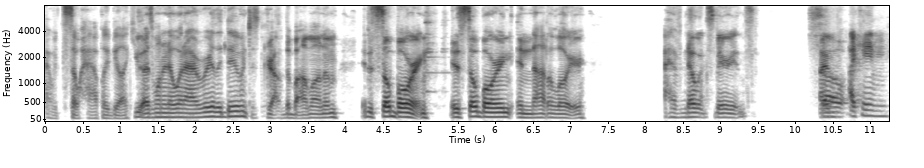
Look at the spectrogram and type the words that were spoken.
I would so happily be like, you guys want to know what I really do? And just drop the bomb on them. It is so boring. It is so boring and not a lawyer. I have no experience. I've- So I came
